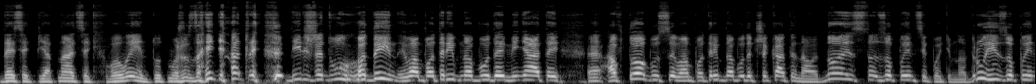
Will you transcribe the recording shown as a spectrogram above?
10-15 хвилин, тут може зайняти більше двох годин, і вам потрібно буде міняти е, автобуси. Вам потрібно буде чекати на одної зупинці, потім на другій зупинці.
